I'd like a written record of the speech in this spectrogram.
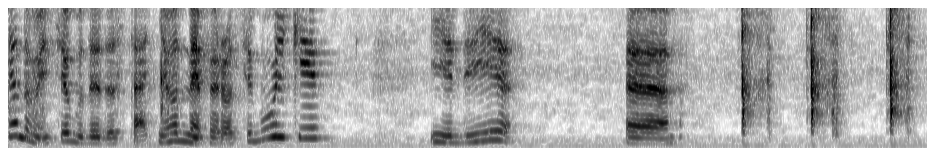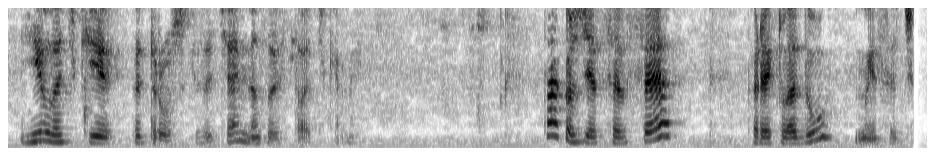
Я думаю, цього буде достатньо. Одне перо цибульки і дві е, гілочки петрушки, звичайно, з листочками. Також я це все перекладу в мисочку.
